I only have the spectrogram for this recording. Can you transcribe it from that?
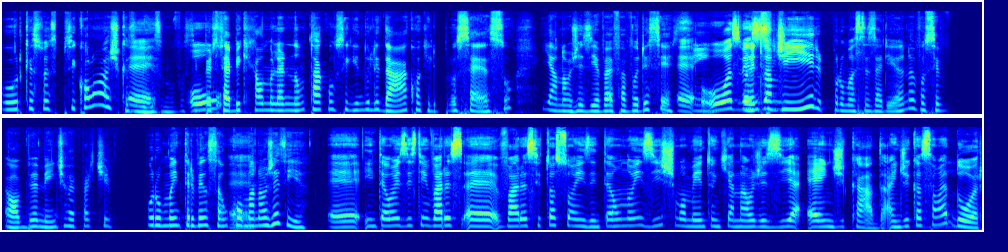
por questões psicológicas é. mesmo. Você Ou, percebe que aquela mulher não está conseguindo lidar com aquele processo e a analgesia vai favorecer. É. Ou às vezes Antes a... de ir para uma cesariana, você obviamente vai partir por uma intervenção é. como analgesia. É, então existem várias, é, várias situações. Então não existe momento em que a analgesia é indicada. A indicação é dor,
